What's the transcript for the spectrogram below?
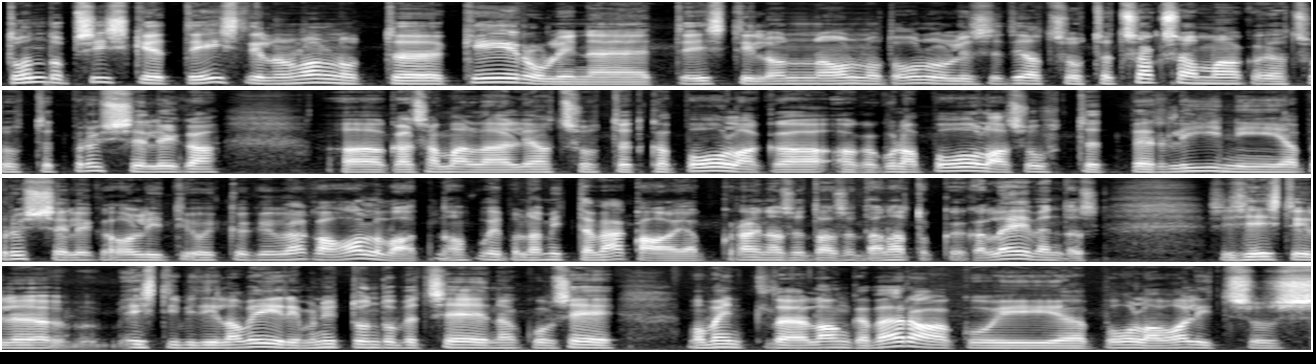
tundub siiski, et Eestil on olnud keeruline, et Eestil on olnud olulised head suhted Saksamaaga, head suhted Brüsseliga, aga samal ajal head suhted ka Poolaga, aga kuna Poola suhted Berliini ja Brüsseliga olid ju ikkagi väga halvad, noh, võib-olla mitte väga ja Ukraina sõda seda natuke ka leevendas, siis Eestile, Eesti pidi laveerima, nüüd tundub, et see nagu see moment langeb ära, kui Poola valitsus,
